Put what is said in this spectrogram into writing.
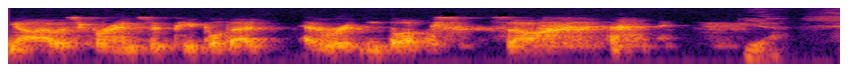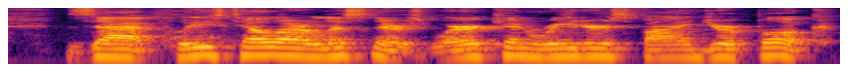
you know, I was friends with people that had written books. So, yeah. Zak, please tell our listeners where can readers find your book?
